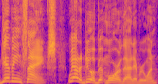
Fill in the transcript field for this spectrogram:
Giving thanks. We ought to do a bit more of that, everyone.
